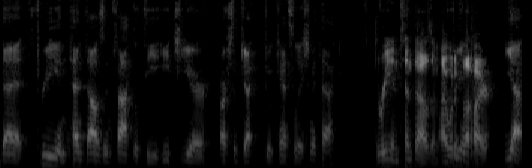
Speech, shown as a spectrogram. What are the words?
that three in ten thousand faculty each year are subjected to a cancellation attack. Three in ten thousand. I would have Three in thought higher. Yeah,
